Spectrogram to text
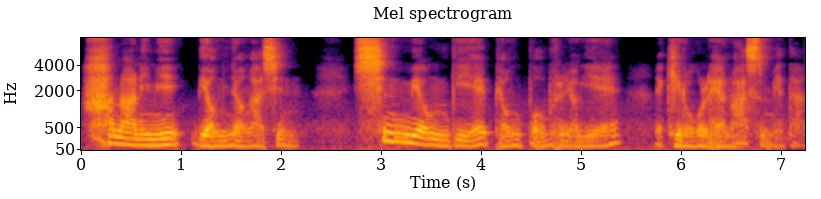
하나님이 명령하신 신명기의 병법을 여기에 기록을 해 놨습니다.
